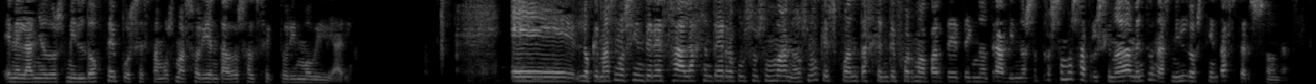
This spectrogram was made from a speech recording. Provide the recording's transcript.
en el año 2012, pues estamos más orientados al sector inmobiliario. Eh, lo que más nos interesa a la gente de recursos humanos, ¿no? que es cuánta gente forma parte de Tecnotraffic. Nosotros somos aproximadamente unas 1.200 personas,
